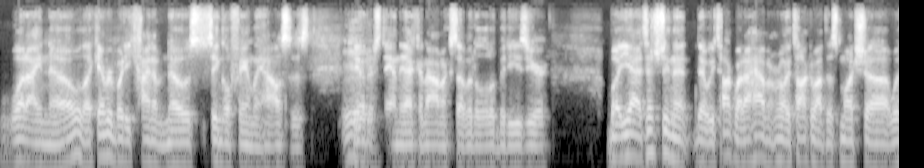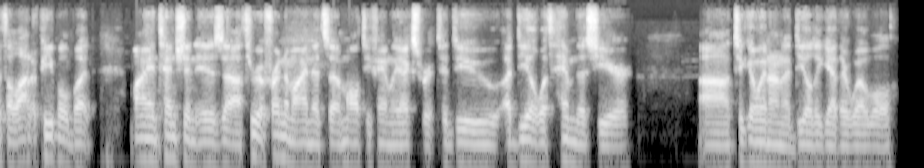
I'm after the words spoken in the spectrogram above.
what I know. Like everybody kind of knows single family houses. Mm. They understand the economics of it a little bit easier. But yeah, it's interesting that, that we talk about. It. I haven't really talked about this much uh, with a lot of people, but my intention is uh, through a friend of mine that's a multifamily expert to do a deal with him this year uh, to go in on a deal together where we'll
